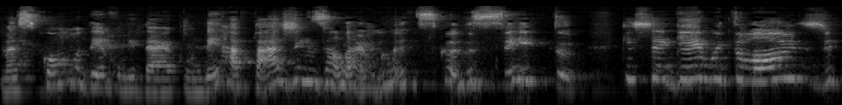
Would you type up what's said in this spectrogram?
mas como devo lidar com derrapagens alarmantes quando sinto que cheguei muito longe.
